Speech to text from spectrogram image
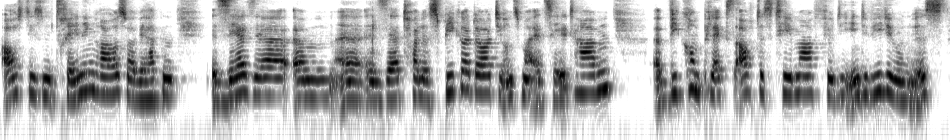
aus diesem Training raus, weil wir hatten sehr, sehr, ähm, äh, sehr tolle Speaker dort, die uns mal erzählt haben, äh, wie komplex auch das Thema für die Individuen ist,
